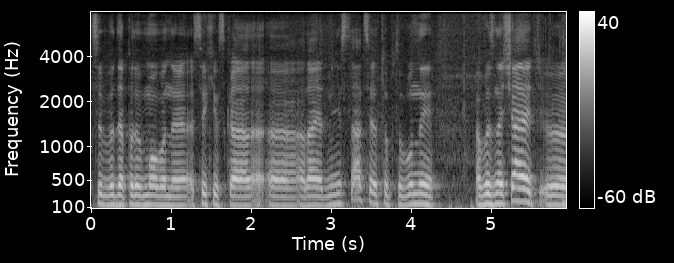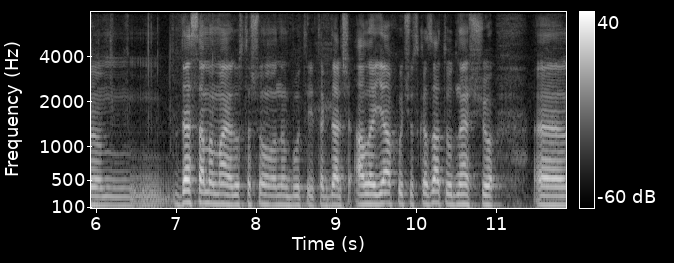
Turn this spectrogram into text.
це веде перемовини Сихівська е, райадміністрація, тобто вони визначають, е, де саме має розташовано бути і так далі. Але я хочу сказати одне, що е,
